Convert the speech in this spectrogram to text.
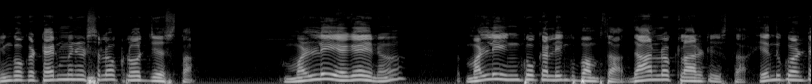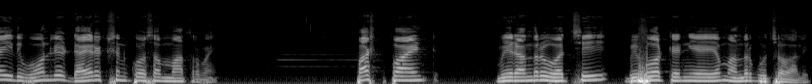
ఇంకొక టెన్ మినిట్స్లో క్లోజ్ చేస్తా. మళ్ళీ అగైన్ మళ్ళీ ఇంకొక లింక్ పంపుతా. దానిలో క్లారిటీ ఇస్తా. ఎందుకంటే ఇది ఓన్లీ డైరెక్షన్ కోసం మాత్రమే. ఫస్ట్ పాయింట్ మీరందరూ వచ్చి బిఫోర్ టెన్ ఏఎం అందరూ కూర్చోవాలి.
